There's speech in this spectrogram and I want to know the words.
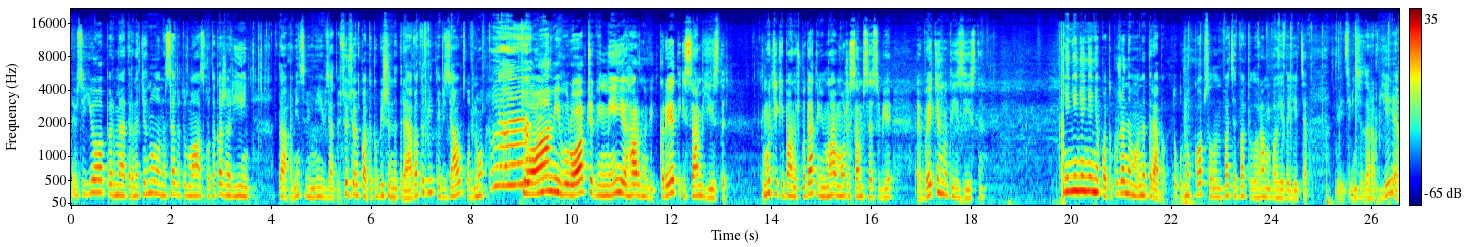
дивіться, йоперметр, натягнула на себе ту маску, така жарінь. Та, а він собі вміє взяти. Все, все, котику, більше не треба тобі. Ти взяв одну. Та, мій горобчик, він вміє гарно відкрити і сам їсти. Йому тільки баночку дати, він може сам все собі е, витягнути і з'їсти. Ні, ні, ні, ні, ні, котик, вже не, не треба. То одну капсулу на 22 кг ваги дається. Дивіться, він ще зараз б'є,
